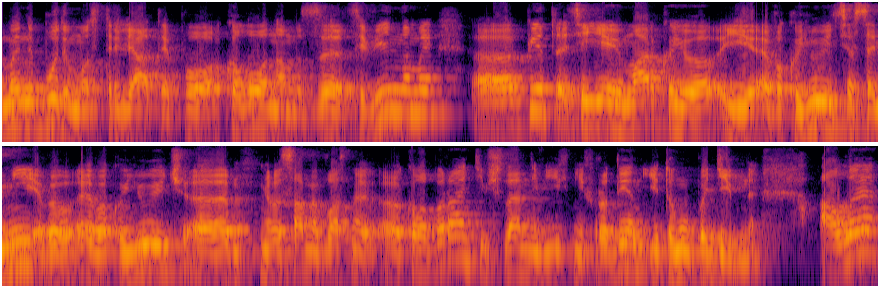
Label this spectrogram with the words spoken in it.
ми не будемо стріляти по колонам з цивільними, під цією маркою і евакуюються самі, евакуюють саме власне колаборантів, членів їхніх родин і тому подібне. Але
